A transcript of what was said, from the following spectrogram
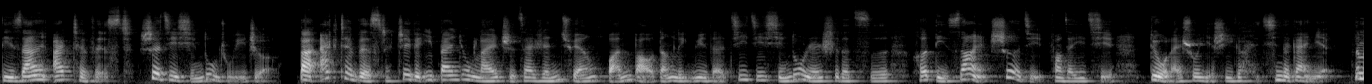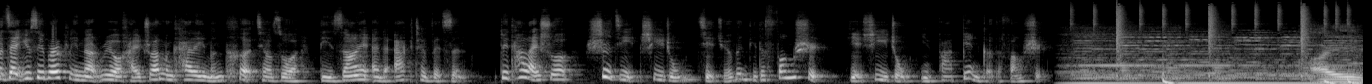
Design Activist，设计行动主义者。把 Activist 这个一般用来指在人权、环保等领域的积极行动人士的词和 Design 设计放在一起，对我来说也是一个很新的概念。那么在 UC Berkeley 呢，Rio 还专门开了一门课，叫做 Design and Activism。对他来说，设计是一种解决问题的方式，也是一种引发变革的方式。I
